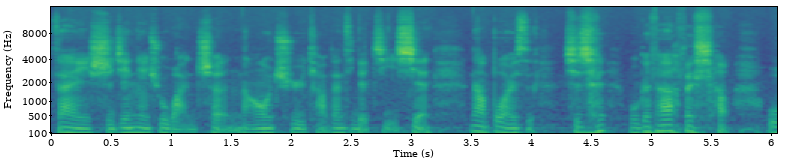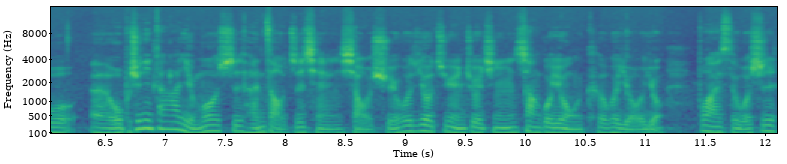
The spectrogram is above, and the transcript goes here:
在时间内去完成，然后去挑战自己的极限。那不好意思，其实 我跟大家分享，我呃，我不确定大家有没有是很早之前小学或者幼稚园就已经上过游泳课会游泳。不好意思，我是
